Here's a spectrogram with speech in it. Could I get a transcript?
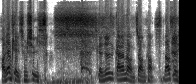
好像可以出去一下，可能就是刚刚那种状况，然后所以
